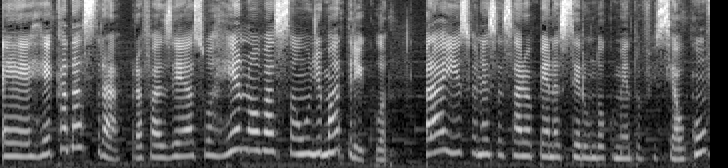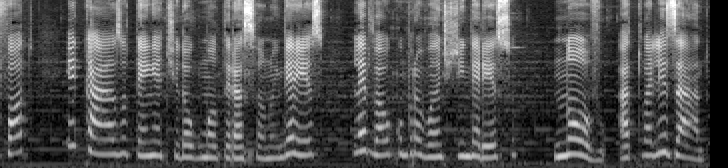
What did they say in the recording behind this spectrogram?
é, recadastrar, para fazer a sua renovação de matrícula. Para isso, é necessário apenas ter um documento oficial com foto e, caso tenha tido alguma alteração no endereço, levar o comprovante de endereço novo, atualizado.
